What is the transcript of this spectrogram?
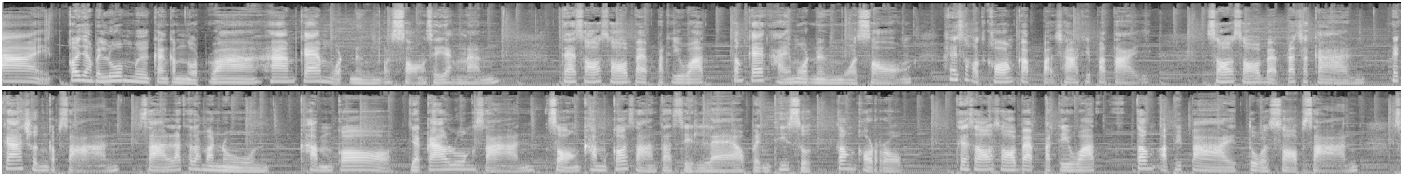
ได้ ก็ยังไปร่วมมือกันกำหนดว่าห้ามแก้หมวด 1 หมวด 2 เสียอย่างนั้น แต่สอสอแบบปฏิวัติต้องแก้ไขหมวด 1 หมวด 2 ให้สอดคล้องกับประชาธิปไตยสอสอแบบราชการไม่กล้าชนกับศาลศาลรัฐธรรมนูญคำก็อย่าก้าวล่วงศาลสองคำก็ศาลตัดสินแล้วเป็นที่สุดต้องเคารพ แต่สอสอแบบปฏิวัติต้องอภิปรายตรวจสอบศาลเส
